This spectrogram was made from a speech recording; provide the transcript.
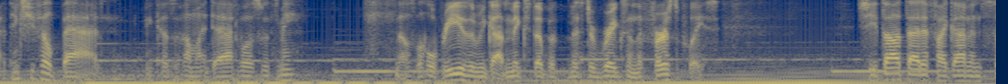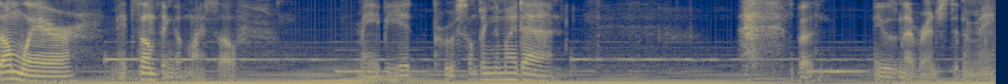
I think she felt bad because of how my dad was with me. That was the whole reason we got mixed up with Mr. Briggs in the first place. She thought that if I got in somewhere, made something of myself, maybe it proved something to my dad. but he was never interested in me.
